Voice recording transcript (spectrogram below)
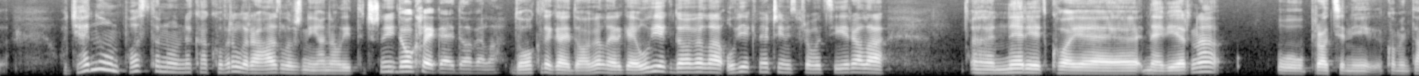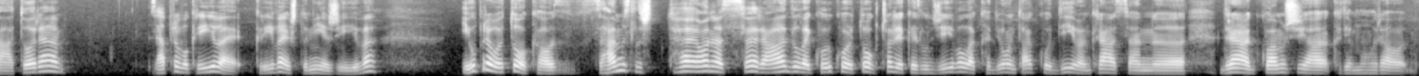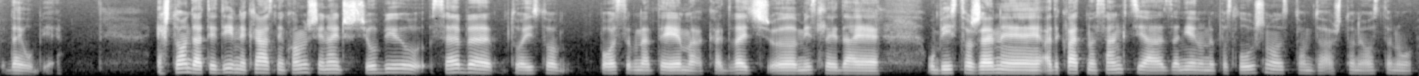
Odjednom postanu nekako vrlo razložni i analitični. Dokle ga je dovela? Dokle ga je dovela, jer ga je uvijek dovela, uvijek nečim isprovocirala, e, nerijetko je nevjerna, u procjeni komentatora, zapravo kriva je, kriva je što nije živa i upravo to kao zamisliš šta je ona sve radila i koliko je tog čovjeka izluđivala kad je on tako divan, krasan, e, drag komšija, kad je morao da je ubije. E što onda te divne, krasne komšije najčešće ubiju sebe, to je isto posebna tema, kad već uh, misle da je ubistvo žene adekvatna sankcija za njenu neposlušnost, onda što ne ostanu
